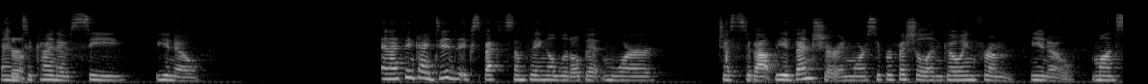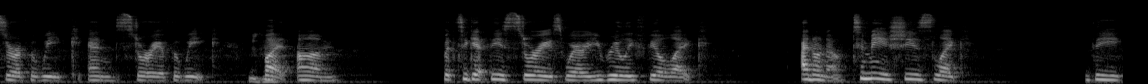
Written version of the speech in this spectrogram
and sure. to kind of see, you know, and I think I did expect something a little bit more just about the adventure and more superficial and going from you know monster of the week and story of the week Mhm. but um but to get these stories where you really feel like i don't know. To me she's like the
